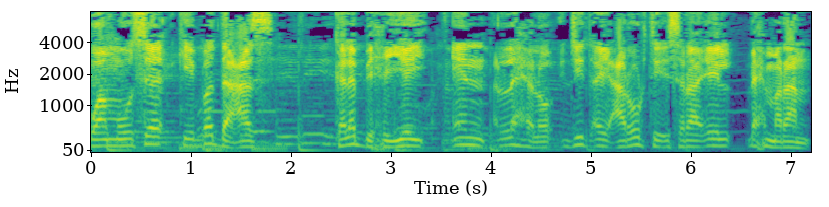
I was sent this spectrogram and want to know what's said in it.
waa muuse kii badda cas. Kala bixiyey in la helo jid ay carruurtii israa'iil dhex maraan.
